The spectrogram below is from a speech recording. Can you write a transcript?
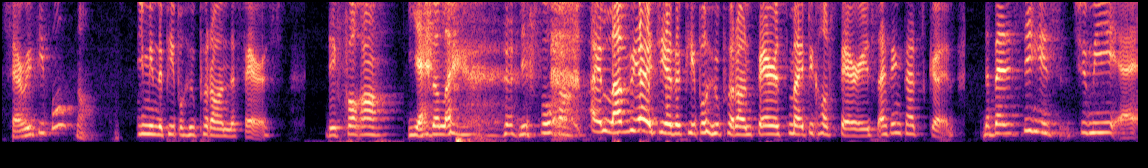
fairy people? No. You mean the people who put on the fairs The forains. Yes. the like Les forains. I love the idea that people who put on fairs might be called fairies. I think that's good. The but the thing is, to me, uh,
